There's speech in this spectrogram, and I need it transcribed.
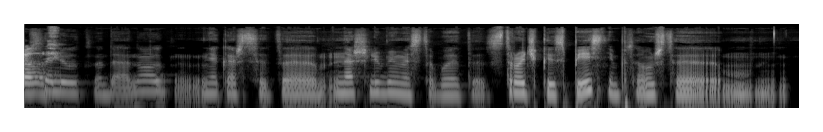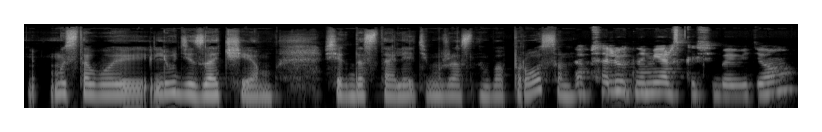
Абсолютно, да. Но мне кажется, это наша любимая с тобой это строчка из песни, потому что мы с тобой люди зачем? Всех достали этим ужасным вопросом. Абсолютно мерзко себя ведем.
